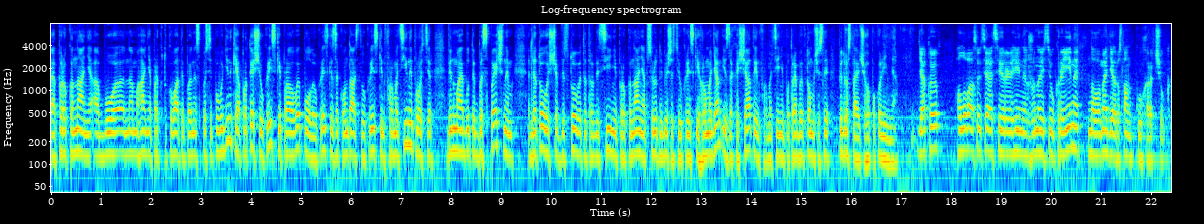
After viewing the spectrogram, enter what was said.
е, переконання або намагання практикувати певний спосіб поведінки, а про те, що українське правове поле, українське законодавство, український інформаційний простір він має бути безпечним для того, щоб відстоювати традиційні переконання абсолютної більшості українських громадян і захищати інформаційні потреби, в тому числі підростаючого покоління. Дякую. Голова Асоціації релігійних журналістів України Новомедіа Руслан Кухарчук.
